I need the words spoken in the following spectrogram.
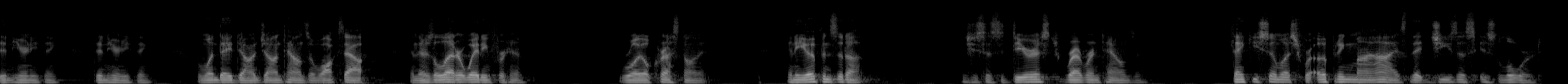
Didn't hear anything. Didn't hear anything. And one day, John, John Townsend walks out, and there's a letter waiting for him, royal crest on it. And he opens it up, and she says, Dearest Reverend Townsend, thank you so much for opening my eyes that Jesus is Lord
